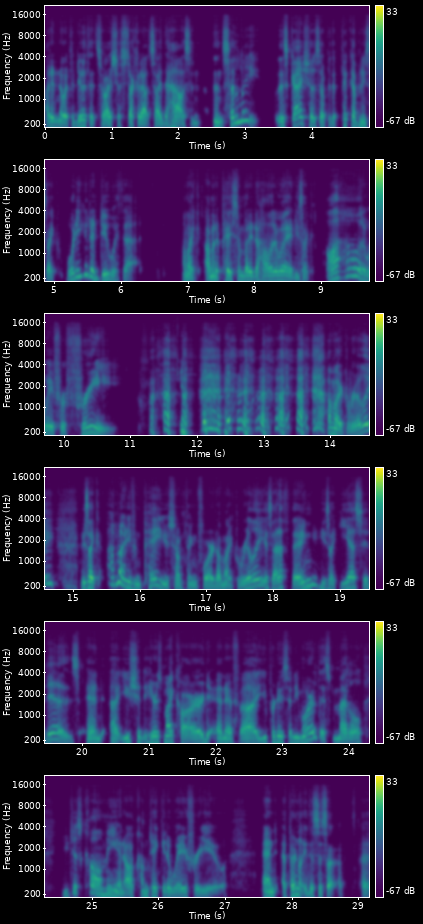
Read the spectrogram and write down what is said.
I didn't know what to do with it. So I just stuck it outside the house. And then suddenly this guy shows up with a pickup and he's like, What are you going to do with that? I'm like, I'm going to pay somebody to haul it away. And he's like, I'll haul it away for free. I'm like, really? He's like, I might even pay you something for it. I'm like, really? Is that a thing? He's like, yes, it is. And uh, you should, here's my card. And if uh, you produce any more of this metal, you just call me and I'll come take it away for you. And apparently, this is a, a,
